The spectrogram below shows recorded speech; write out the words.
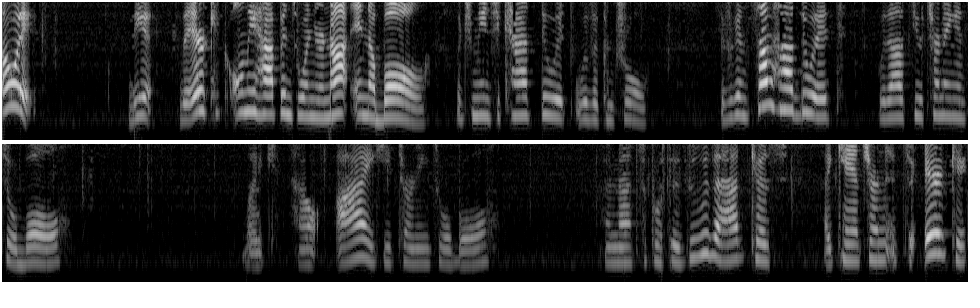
Oh, wait. The, the air kick only happens when you're not in a ball, which means you can't do it with a control. If you can somehow do it without you turning into a ball, like how I keep turning into a ball, I'm not supposed to do that because I can't turn into air kick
